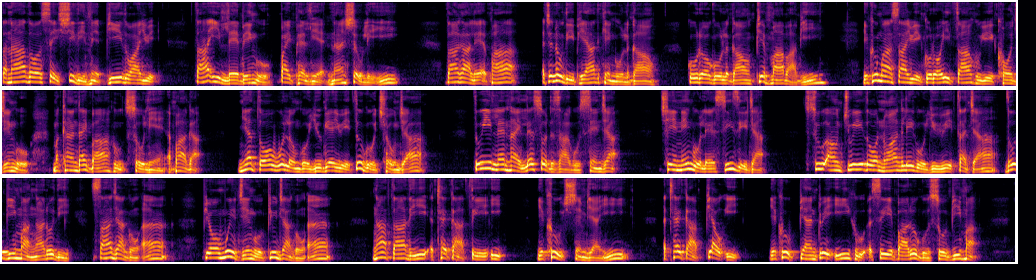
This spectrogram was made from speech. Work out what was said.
တနာသောစိတ်ရှိသည်နှင့်ပြေးသွား၍သား၏လေပင်ကိုပိုက်ဖက်လျက်နမ်းရှုပ်လေ၏ သားကလည်းအဖအကျွန်ုပ်သည်ဖျားသခင်ကို၎င်းကိုတော်ကို၎င်းပြစ်မှားပါပြီယခုမှစ၍ကိုတော်၏သားဟု၍ခေါ်ခြင်းကို မခံတိုက်ပါဟုဆိုလျင်အဖကမြတ်သောဝတ်လုံကိုယူခဲ့၍သူ့ကိုခြုံကြသူ၏လက်၌လက်စွပ်တစားကိုဆင်ကြခြေနှင်းကိုလည်းစီးစေကြစူအောင်ကျွေးသောနွားကလေးကိုယူ၍တတ်ကြတို့ပြီးမှငါတို့သည် စားကြကုန်အံ့ပျော်မွေ့ခြင်းကိုပြုကြကုန်အံ့ ငါသားသည်အထက်ကသေ၏ယခုရှင်ပြန်၏အထက်ကပျောက်၏ယခုပြန်တွေ့၏ဟုအစေအပါတို့ကိုဆိုပြီးမှ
